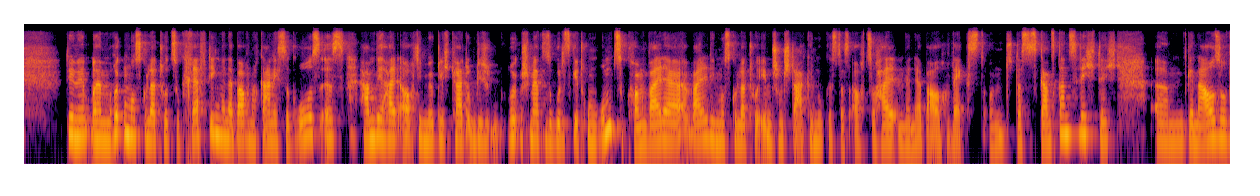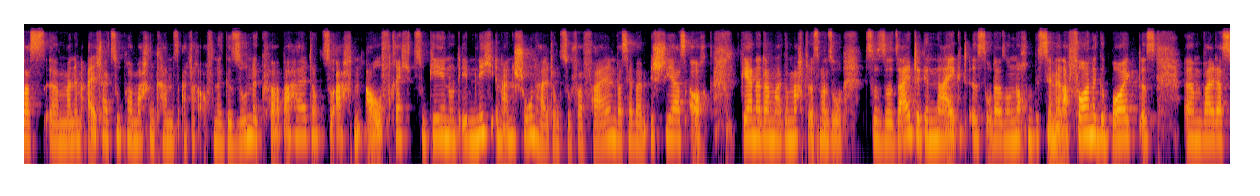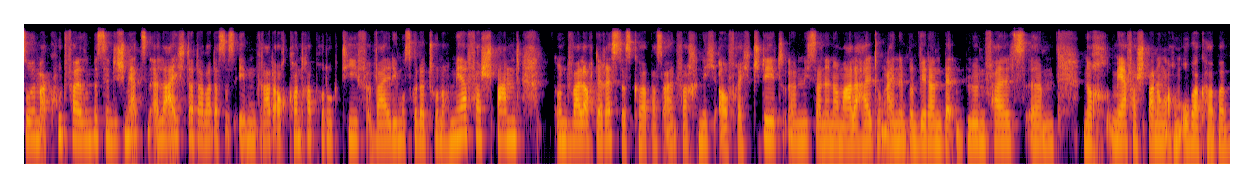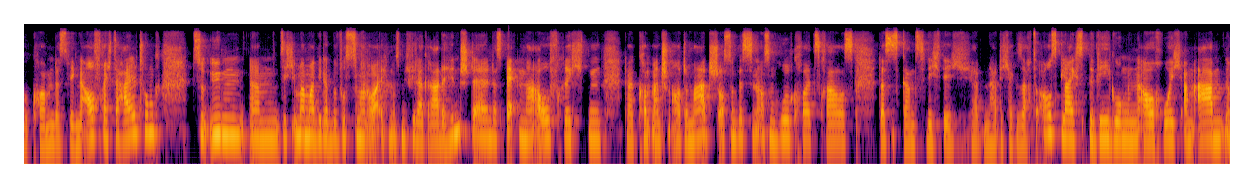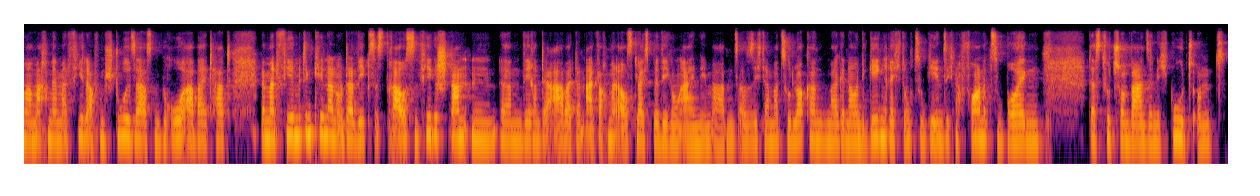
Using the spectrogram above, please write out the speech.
die ähm, Rückenmuskulatur zu kräftigen, wenn der Bauch noch gar nicht so groß ist, haben wir halt auch die Möglichkeit, um die Rückenschmerzen so gut es geht drumherum zu kommen, weil, der, weil die Muskulatur eben schon stark genug ist, das auch zu halten, wenn der Bauch wächst. Und das ist ganz, ganz wichtig. Ähm, genauso, was äh, man im Alltag super machen kann, ist einfach auf eine gesunde Körperhaltung zu achten, aufrecht zu gehen und eben nicht in eine Schonhaltung zu verfallen, was ja beim Ischias auch gerne da mal gemacht wird, dass man so zur so Seite geneigt ist oder so noch ein bisschen mehr nach vorne gebeugt ist, ähm, weil das so im Akutfall so ein bisschen die Schmerzen erleichtert, aber das ist eben gerade auch kontraproduktiv, weil die Muskulatur noch mehr verspannt und weil auch der Rest des Körpers einfach nicht aufrecht steht, ähm, nicht seine normale Haltung einnimmt und wir dann blödenfalls ähm, noch mehr Verspannung auch im Oberkörper bekommen. Deswegen eine aufrechte Haltung zu üben, ähm, sich immer mal wieder bewusst zu machen, oh, ich muss mich wieder gerade hinstellen, das Becken mal aufrichten. Da kommt man schon automatisch auch so ein bisschen aus dem Hohlkreuz raus. Das ist ganz wichtig. Hatten, hatte ich ja gesagt, so Ausgleichsbewegungen auch ruhig am Abend immer machen, wenn man viel auf dem Stuhl saß, eine Büroarbeit hat, wenn man viel mit den Kindern unterwegs ist, draußen viel gestanden ähm, während der Arbeit, dann einfach mal Ausgleichsbewegungen einnehmen abends. Also sich da mal zu lockern, mal genau in die Gegenrichtung zu gehen, sich nach vorne zu beugen. Das tut schon wahnsinnig gut. Und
